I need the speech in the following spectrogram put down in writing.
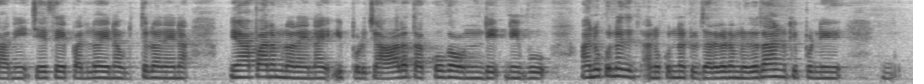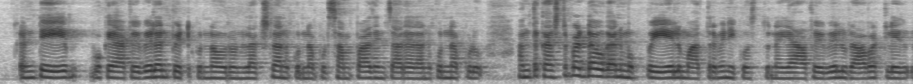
కానీ చేసే పనిలో అయినా వృత్తిలోనైనా వ్యాపారంలోనైనా ఇప్పుడు చాలా తక్కువగా ఉంది. నీవు అనుకున్నది అనుకున్నట్లు జరగడం లేదు. ఉదాహరణకి ఇప్పుడు నీ అంటే ఒక యాభై వేలని పెట్టుకున్నావు రెండు లక్షలు అనుకున్నప్పుడు సంపాదించాలి అని అనుకున్నప్పుడు అంత కష్టపడ్డావు కానీ ముప్పై ఏళ్ళు మాత్రమే నీకు వస్తున్నాయి యాభై వేలు రావట్లేదు.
